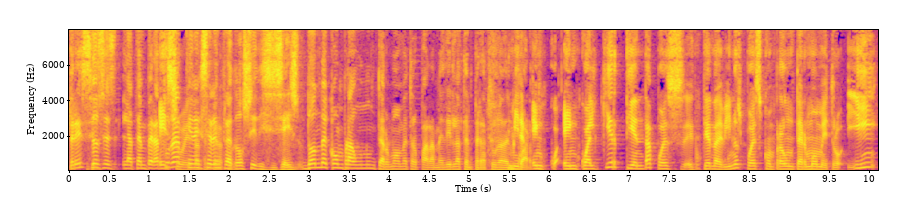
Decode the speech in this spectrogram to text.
13. entonces la temperatura Eso tiene que ser entre temperatura. 2 y 16. ¿Dónde compra uno un termómetro para medir la temperatura del Mira, cuarto? en, cua- en cualquier tienda, pues, en tienda de vinos, puedes comprar un termómetro. Y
